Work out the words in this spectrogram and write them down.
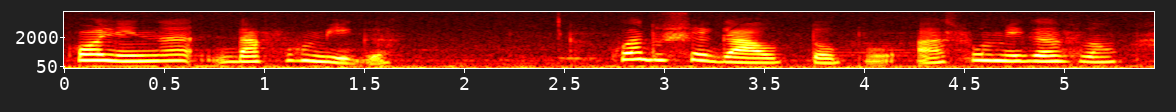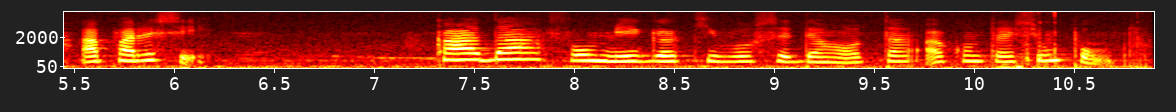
colina da formiga. Quando chegar ao topo, as formigas vão aparecer. Cada formiga que você derrota acontece um ponto.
